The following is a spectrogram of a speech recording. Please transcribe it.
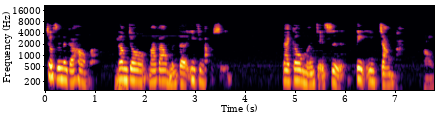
就是那个号码。嗯那我们就麻烦我们的易静老师来跟我们解释第一张牌。好，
